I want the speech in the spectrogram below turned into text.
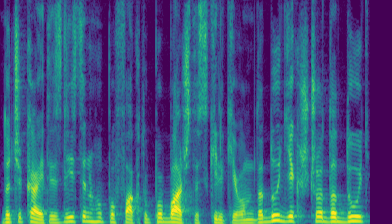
Дочекайтесь лістингу, по факту побачите, скільки вам дадуть, якщо дадуть,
